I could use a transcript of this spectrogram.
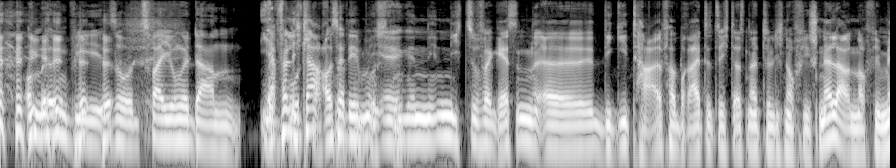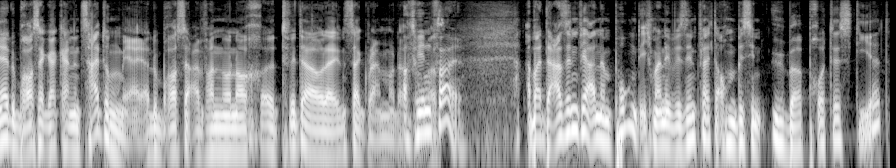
um irgendwie so zwei junge Damen. Ja, völlig klar. Auf Außerdem äh, nicht zu vergessen, äh, digital verbreitet sich das natürlich noch viel schneller und noch viel mehr. Du brauchst ja gar keine Zeitung mehr. Ja? Du brauchst ja einfach nur noch äh, Twitter oder Instagram oder Auf jeden sowas. Fall. Aber da sind wir an einem Punkt. Ich meine, wir sind vielleicht auch ein bisschen überprotestiert.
